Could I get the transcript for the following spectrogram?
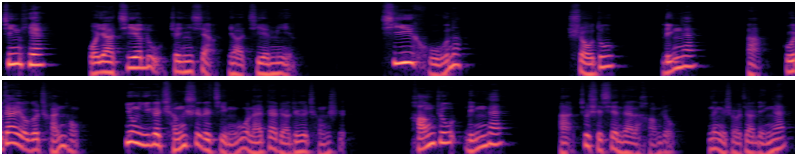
今天我要揭露真相，要揭秘了。西湖呢，首都临安啊，古代有个传统，用一个城市的景物来代表这个城市。杭州临安啊，就是现在的杭州，那个时候叫临安。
